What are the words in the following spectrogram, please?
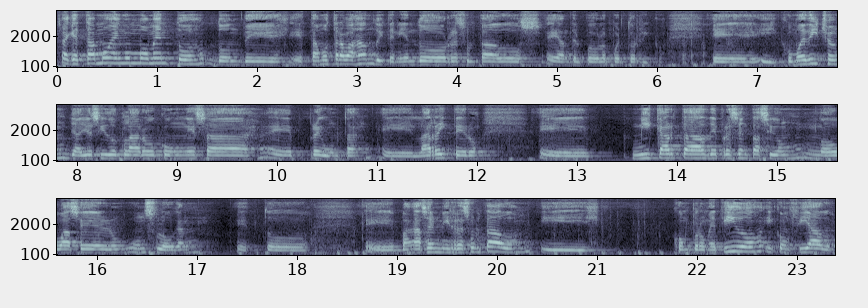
O sea que estamos en un momento donde estamos trabajando y teniendo resultados eh, ante el pueblo de Puerto Rico. Eh, y como he dicho, ya yo he sido claro con esa pregunta, la reitero. mi carta de presentación no va a ser un slogan. Esto eh, van a ser mis resultados y comprometidos y confiados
